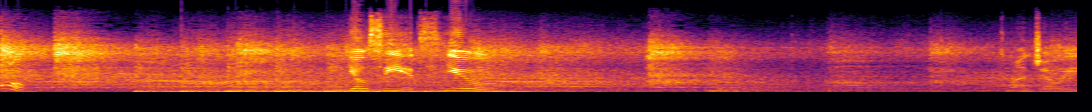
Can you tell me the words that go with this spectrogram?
Oh! Yossi, it's you. Come on, Joey.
